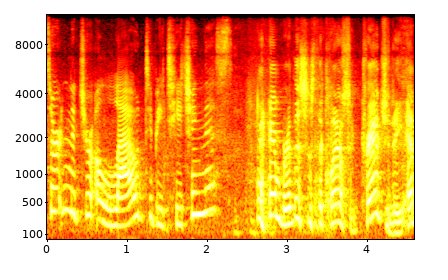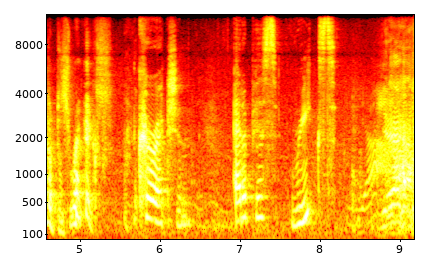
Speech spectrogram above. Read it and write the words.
certain that you're allowed to be teaching this? Amber, this is the classic tragedy, Oedipus Rex. Correction. Oedipus reeks? Yeah.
